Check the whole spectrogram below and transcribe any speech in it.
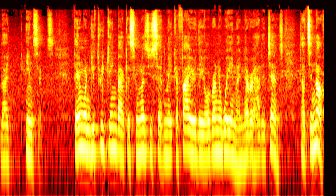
like insects? Then when you three came back, as soon as you said make a fire, they all ran away and I never had a chance. That's enough.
